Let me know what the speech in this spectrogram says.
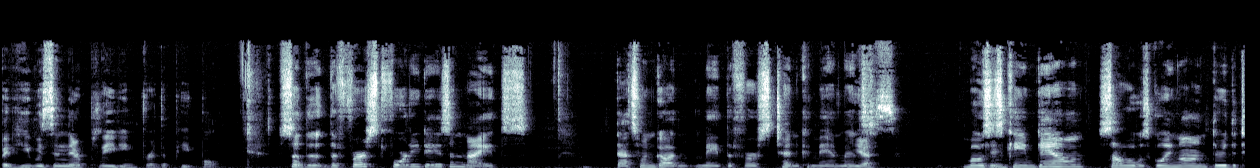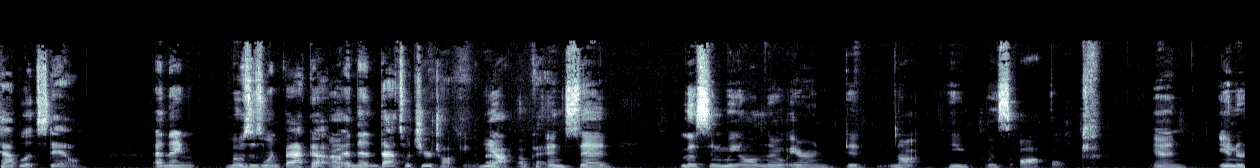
but he was in there pleading for the people. So the, the first 40 days and nights, that's when God made the first 10 commandments. Yes. Moses Mm. came down, saw what was going on, threw the tablets down. And then Moses went back up, Up. and then that's what you're talking about. Yeah. Okay. And said, "Listen, we all know Aaron did not he was awful, and inter-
